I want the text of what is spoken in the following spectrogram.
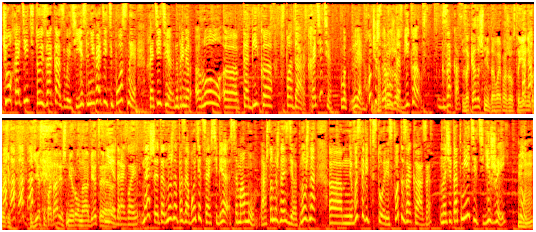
Что хотите, то и заказывайте. Если не хотите постные, хотите, например, ролл э, табика в подарок. Хотите? Вот, реально, хочешь Да, ролл пожалуйста. табика в- к заказу? Заказываешь мне? Давай, пожалуйста, я не против. Если подаришь мне ролл на обед... э, Не, дорогой. Знаешь, это нужно позаботиться о себе самому. А что нужно сделать? Нужно эм, выставить в сторис фото заказа, значит, отметить ежей. Ну,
